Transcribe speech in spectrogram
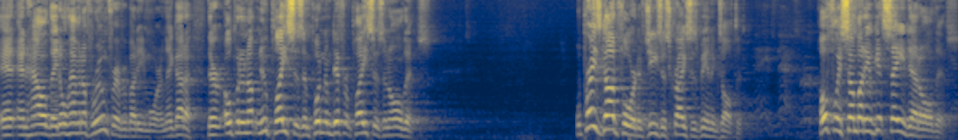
and, and how they don't have enough room for everybody anymore. And they gotta, they're opening up new places and putting them different places and all this. Well, praise God for it if Jesus Christ is being exalted. Hopefully, somebody will get saved out of all this.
